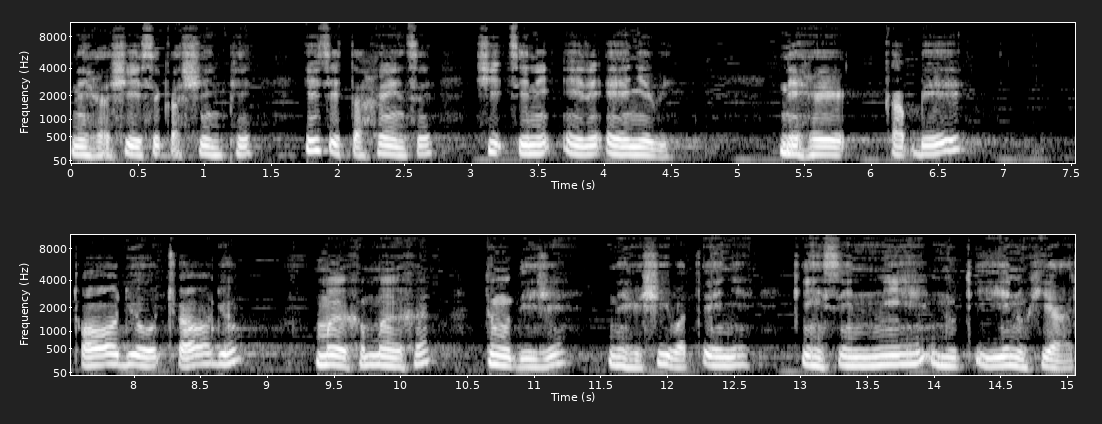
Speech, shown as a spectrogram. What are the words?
nejaxise kaxinpje itsi tajeense xi'tsini ere eñevi ni he kabe todio chodio meh meh tu dije ni he shiva tenye kinsin ni nuti nu hiar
